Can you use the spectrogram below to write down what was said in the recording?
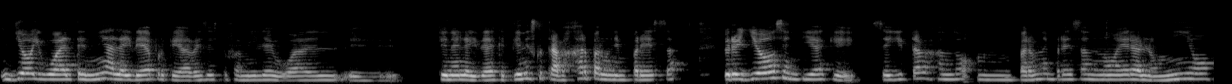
yo igual tenía la idea, porque a veces tu familia igual eh, tiene la idea de que tienes que trabajar para una empresa, pero yo sentía que seguir trabajando mm, para una empresa no era lo mío.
